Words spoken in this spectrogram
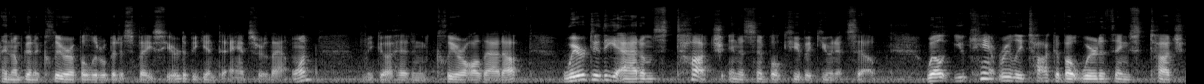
and I'm going to clear up a little bit of space here to begin to answer that one. Let me go ahead and clear all that up. Where do the atoms touch in a simple cubic unit cell? Well, you can't really talk about where do things touch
